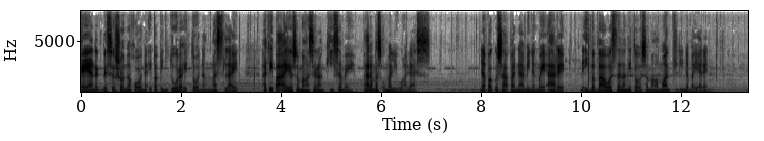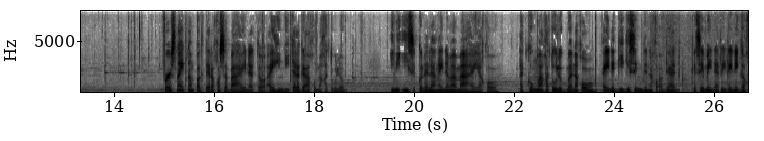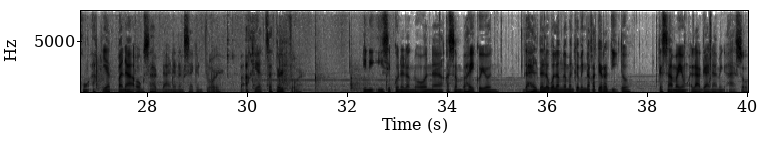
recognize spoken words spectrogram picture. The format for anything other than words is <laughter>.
Kaya nagdesisyon ako na ipapintura ito ng mas light at ipaayos ang mga sirang kisame para mas umaliwalas. Napag-usapan namin ng may-ari na ibabawas na lang ito sa mga monthly na bayarin. First night ng pagtira ko sa bahay na to ay hindi talaga ako makatulog. Iniisip ko na lang ay namamahay ako at kung makatulog man ako ay nagigising din ako agad kasi may naririnig akong akyat panaog sa hagdanan ng second floor, paakyat sa third floor. Iniisip ko na lang noon na kasambahay ko yon dahil dalawa lang naman kaming nakatira dito kasama yung alaga naming aso.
